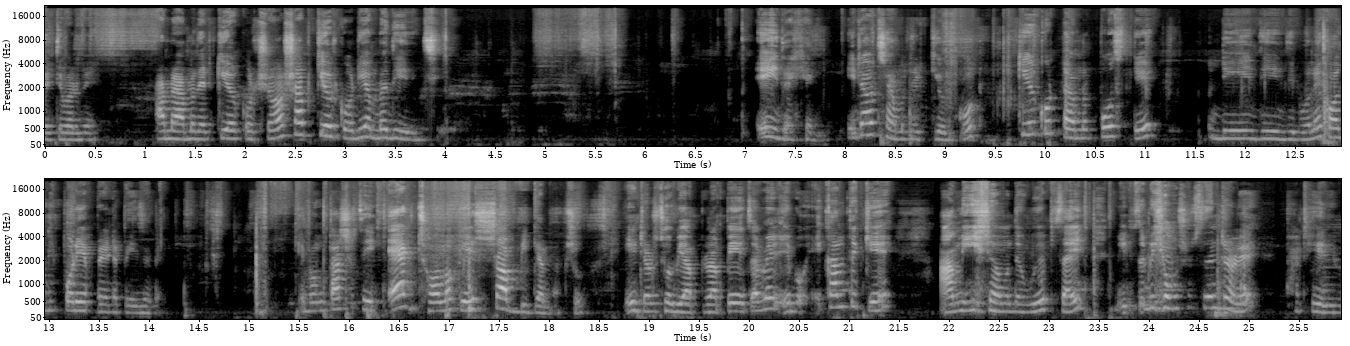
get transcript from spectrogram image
দেখতে পারবে। আমরা আমাদের কিওর কোড সহ সব কিওর কোডই আমরা দিয়ে দিচ্ছি। এই দেখেন, এটা হচ্ছে আমাদের কিওর কোড কিওর কোডটা আমরা পোস্টে দিয়ে দিয়ে দিব না, কদিন পরে আপনারা এটা পেয়ে যাবেন। এবং তার সাথে এক ঝলকে সব বিজ্ঞান বাক্স, এটার ছবি আপনারা পেয়ে যাবেন এবং এখান থেকে আমি আমাদের ওয়েবসাইট সমস্যা সেন্টারে পাঠিয়ে দিব।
